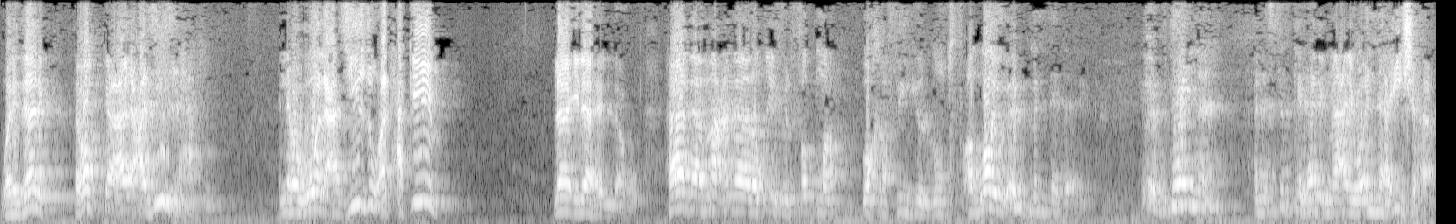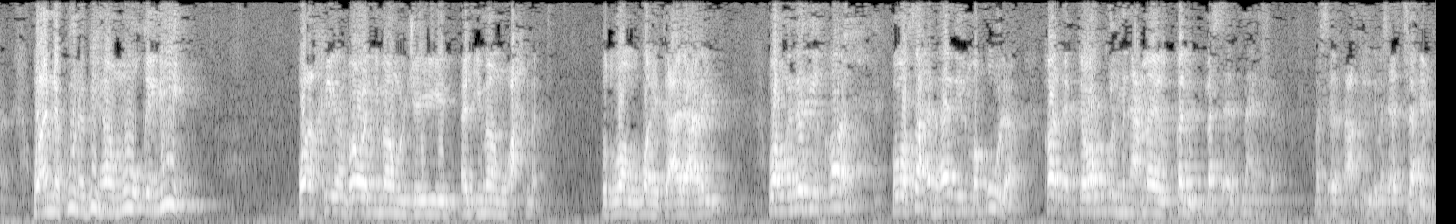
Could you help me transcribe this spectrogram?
ولذلك توكل على العزيز الحكيم إنه هو العزيز الحكيم. لا إله إلا هو. هذا معنى لطيف الفطنة وخفي اللطف. الله يحب منا ذلك. يحب دائما أن نستذكر هذه المعاني وأن نعيشها وأن نكون بها موقنين. وأخيرا روى الإمام الجليل الإمام أحمد رضوان الله تعالى عليه وهو الذي قال هو صاحب هذه المقولة. قال التوكل من أعمال القلب. مسألة معرفة مسألة عقيدة مسألة فهم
